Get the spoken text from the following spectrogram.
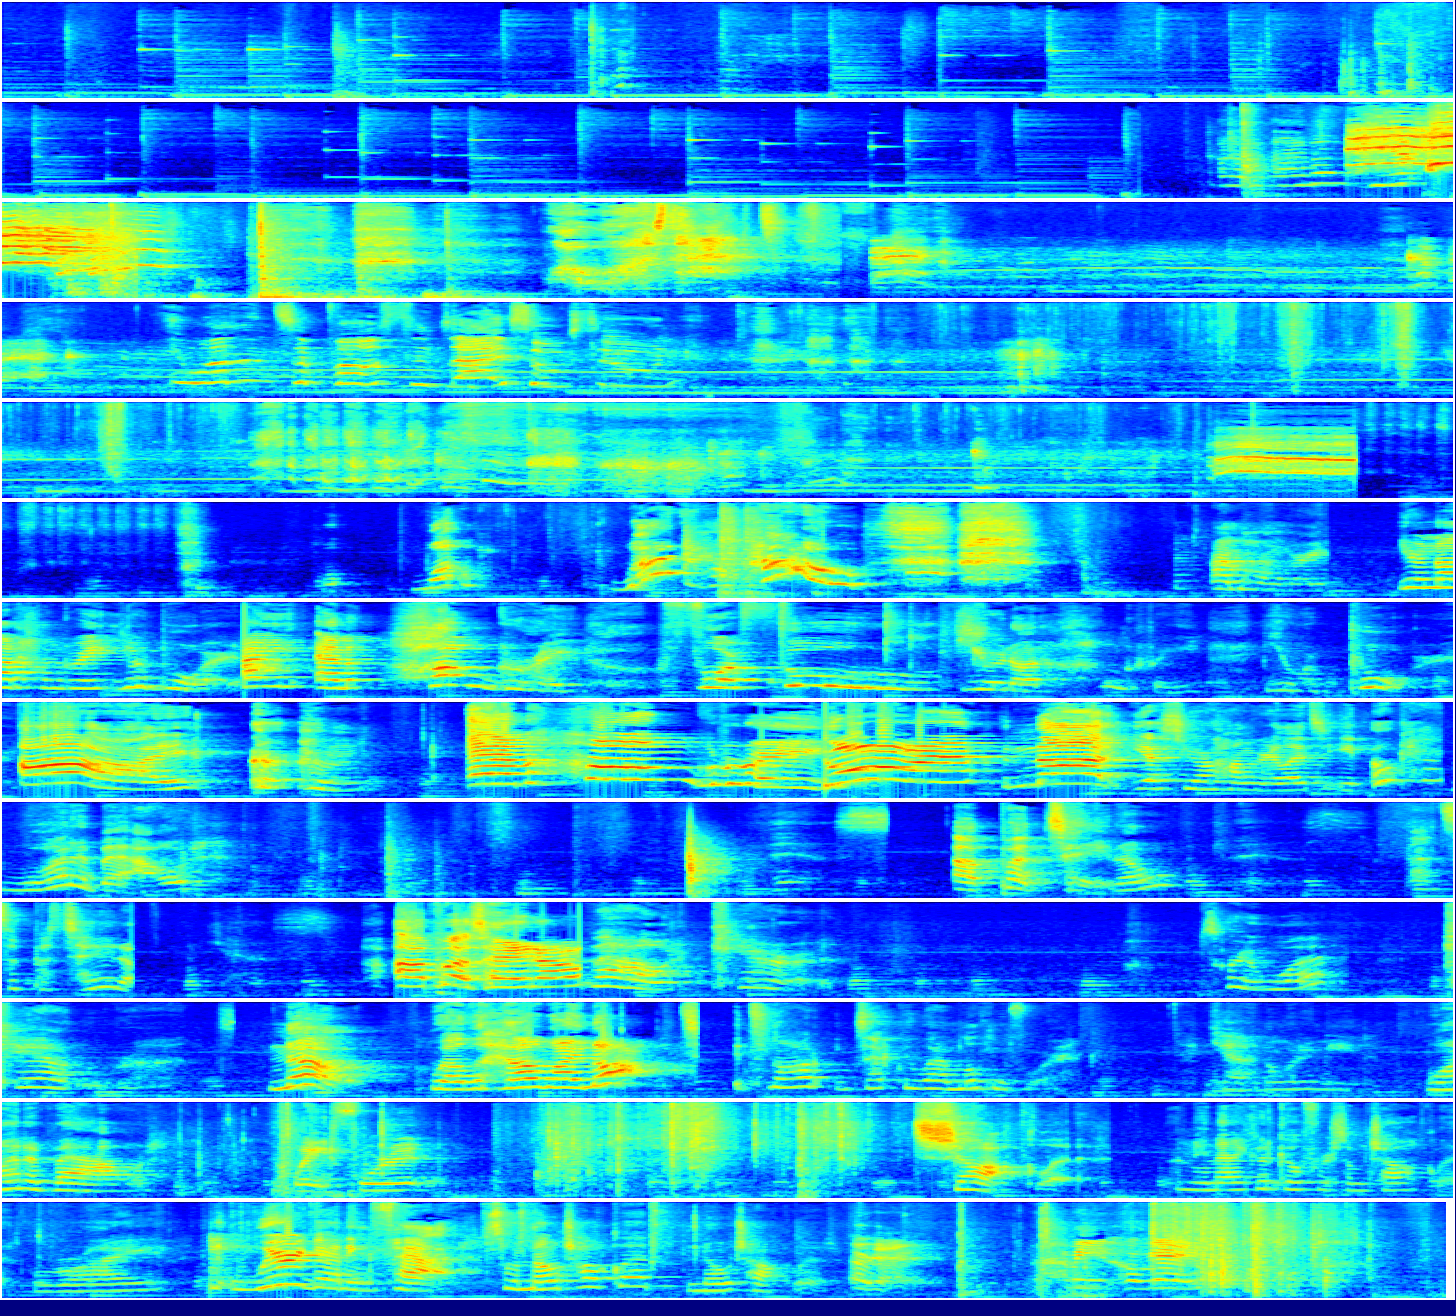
You're not hungry, you're bored. I am hungry for food. You're not hungry, you're bored. I am hungry. You're not. Yes, you're hungry. Let's eat. Okay. What about this? A potato? That's a potato. Yes. A potato. About carrot. Sorry, what? Carrots. No. Well, the hell, why not? It's not exactly what I'm looking for. Yeah, I know what I mean. What about? Wait for it. Chocolate. I mean, I could go for some chocolate, right? We're getting fat, so no chocolate, no chocolate. Okay. I mean, okay.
